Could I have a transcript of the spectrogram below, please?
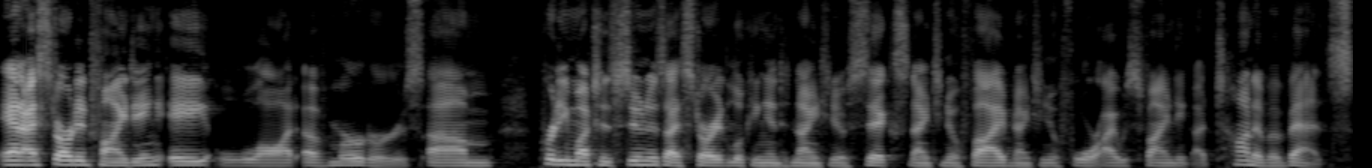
And I started finding a lot of murders. Um, pretty much as soon as I started looking into 1906, 1905, 1904, I was finding a ton of events.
